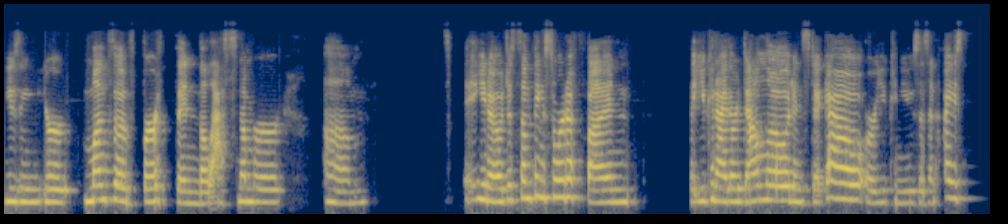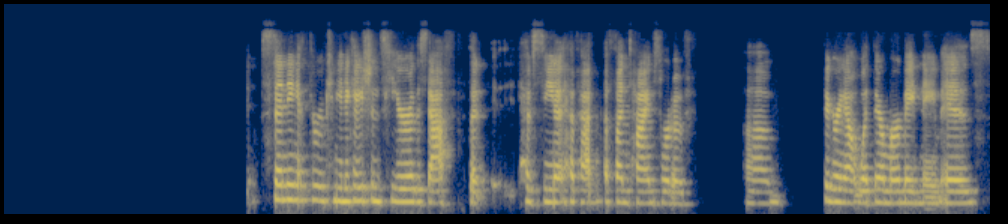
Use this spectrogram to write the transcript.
using your month of birth and the last number, um, you know, just something sort of fun that you can either download and stick out or you can use as an ice. Sending it through communications here, the staff that have seen it have had a fun time sort of um, figuring out what their mermaid name is.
